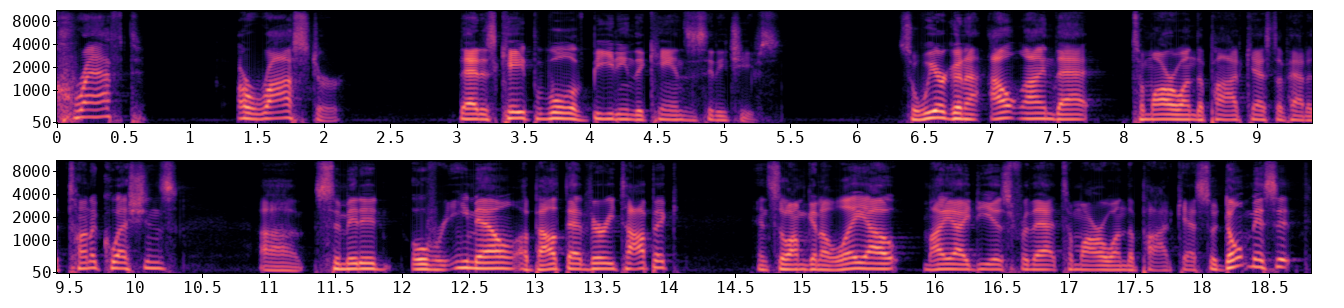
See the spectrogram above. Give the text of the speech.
craft a roster that is capable of beating the Kansas City Chiefs. So we are going to outline that tomorrow on the podcast. I've had a ton of questions uh, submitted over email about that very topic. And so I'm going to lay out my ideas for that tomorrow on the podcast. So don't miss it.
